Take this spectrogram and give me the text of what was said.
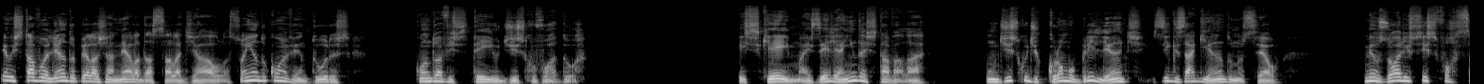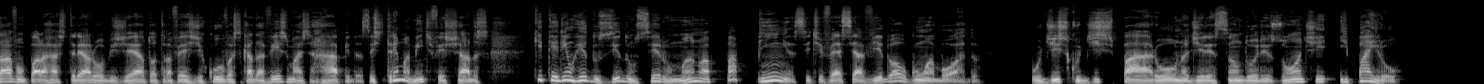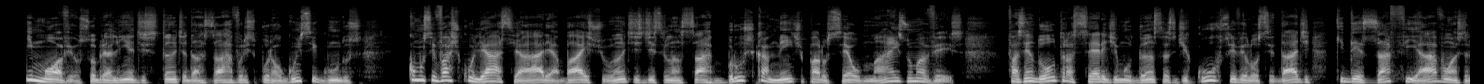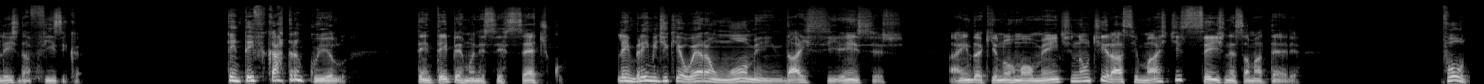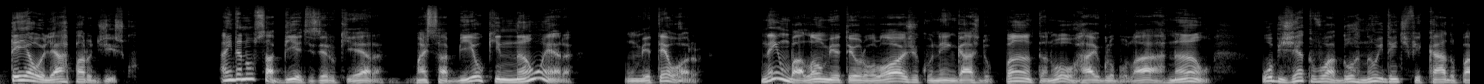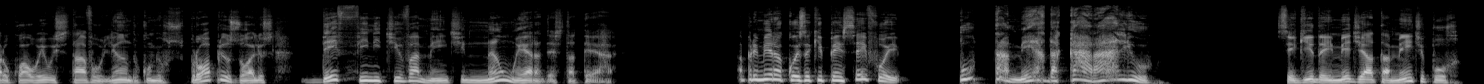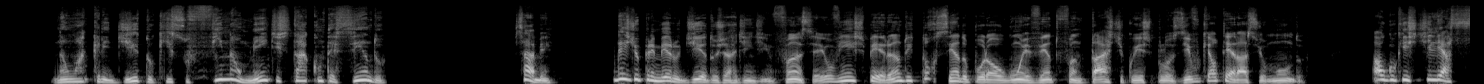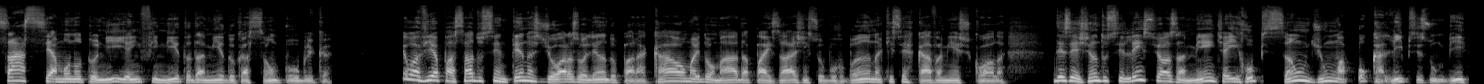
Eu estava olhando pela janela da sala de aula, sonhando com aventuras, quando avistei o disco voador. Pisquei, mas ele ainda estava lá. Um disco de cromo brilhante, zigue-zagueando no céu. Meus olhos se esforçavam para rastrear o objeto através de curvas cada vez mais rápidas, extremamente fechadas, que teriam reduzido um ser humano a papinha se tivesse havido algum a bordo. O disco disparou na direção do horizonte e pairou imóvel sobre a linha distante das árvores por alguns segundos, como se vasculhasse a área abaixo antes de se lançar bruscamente para o céu mais uma vez, fazendo outra série de mudanças de curso e velocidade que desafiavam as leis da física. Tentei ficar tranquilo. Tentei permanecer cético. Lembrei-me de que eu era um homem das ciências, ainda que normalmente não tirasse mais de seis nessa matéria. Voltei a olhar para o disco. Ainda não sabia dizer o que era, mas sabia o que não era: um meteoro. Nem um balão meteorológico, nem gás do pântano ou raio globular, não. O objeto voador não identificado para o qual eu estava olhando com meus próprios olhos definitivamente não era desta Terra. A primeira coisa que pensei foi: puta merda, caralho! Seguida imediatamente por não acredito que isso finalmente está acontecendo. Sabe, desde o primeiro dia do jardim de infância, eu vinha esperando e torcendo por algum evento fantástico e explosivo que alterasse o mundo. Algo que estilhaçasse a monotonia infinita da minha educação pública. Eu havia passado centenas de horas olhando para a calma e domada paisagem suburbana que cercava minha escola, desejando silenciosamente a irrupção de um apocalipse zumbi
